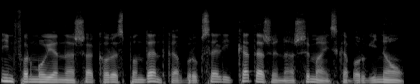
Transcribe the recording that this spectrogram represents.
Informuje nasza korespondentka w Brukseli Katarzyna Szymańska-Borginą.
